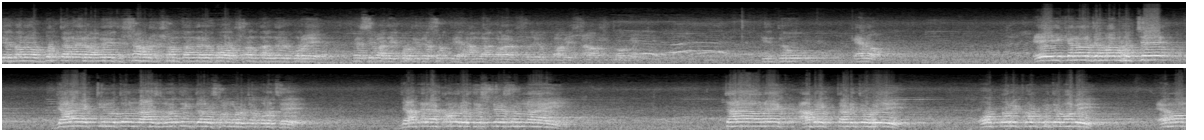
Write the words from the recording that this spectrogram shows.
যে গণ অভ্যুত্থানের অমিত সাহসী সন্তানের উপর, সন্তানদের উপরে ফেসিবাদী পতিত শক্তি হামলা করার সুযোগ পাবে, সাহস পাবে। কিন্তু কেন? এই কেনর জবাব হচ্ছে যারা একটি নতুন রাজনৈতিক দল সংগঠিত করেছে, যাদের এখনও রেজিস্ট্রেশন নাই, তারা অনেক আবেগ তাড়িত হয়ে, অপরিকল্পিতভাবে এমন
